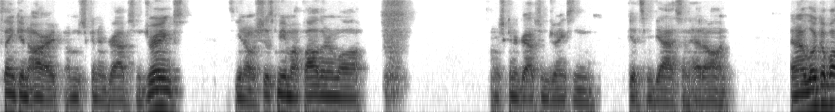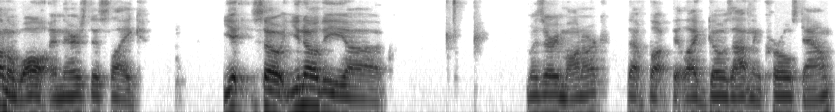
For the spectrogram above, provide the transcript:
thinking, all right, I'm just gonna grab some drinks. You know, it's just me and my father-in-law. I'm just gonna grab some drinks and get some gas and head on. And I look up on the wall and there's this like, yeah. So you know the uh, Missouri Monarch, that buck that like goes out and then curls down,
